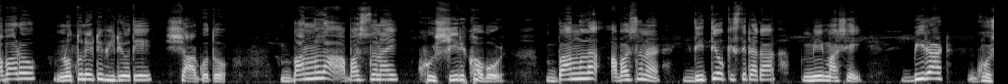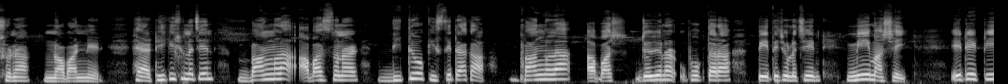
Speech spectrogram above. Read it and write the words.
আবারও নতুন একটি ভিডিওতে স্বাগত। বাংলা আবাস যোজনায় খুশির খবর। বাংলা আবাস দ্বিতীয় কিস্তি টাকা মে মাসেই। বিরাট ঘোষণা নবান্নের। হ্যাঁ ঠিকই শুনেছেন, বাংলা আবাস দ্বিতীয় কিস্তি টাকা বাংলা আবাস যোজনার উপভোক্তারা পেতে চলেছেন মে মাসেই। এটি একটি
